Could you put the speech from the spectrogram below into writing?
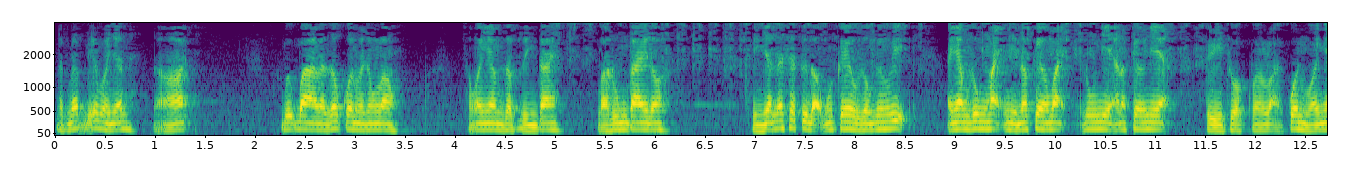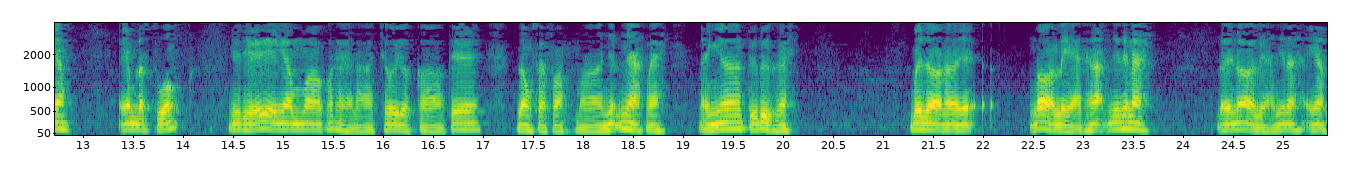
Đặt mép đĩa vào nhẫn. Đó bước ba là dốc quân vào trong lòng. Xong anh em dập dình tay và rung tay thôi. Thì nhẫn nó sẽ tự động nó kêu giống cái vị. Anh em rung mạnh thì nó kêu mạnh, rung nhẹ nó kêu nhẹ, tùy thuộc vào loại quân của anh em. Anh em đặt xuống. Như thế thì anh em ờ, có thể là chơi được ờ, cái dòng sản phẩm mà nhẫn nhạc này, đánh tứ tử này. Bây giờ là nó ở lẻ hạn như thế này. Đây, nó ở lẻ như này, anh em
